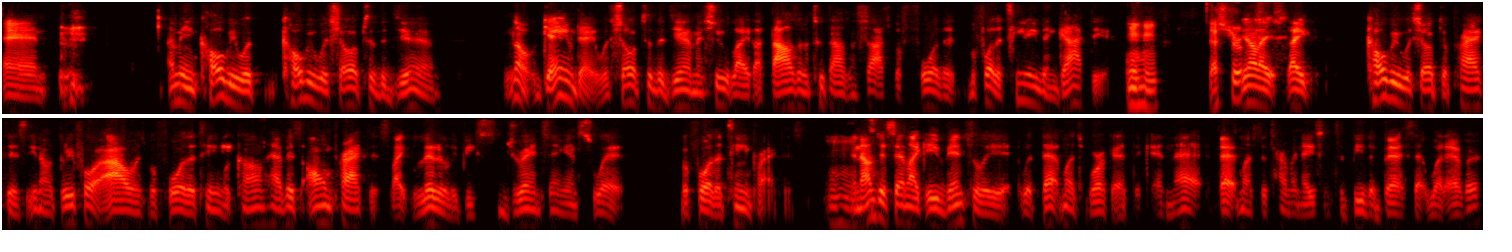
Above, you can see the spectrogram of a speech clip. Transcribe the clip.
And I mean, Kobe would Kobe would show up to the gym. No, game day would show up to the gym and shoot like a thousand or two thousand shots before the before the team even got there. Mm-hmm. That's true. You know, like like Kobe would show up to practice, you know, three, four hours before the team would come, have his own practice, like literally be drenching in sweat before the team practice. Mm-hmm. And I'm just saying, like, eventually, with that much work ethic and that that much determination to be the best at whatever,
